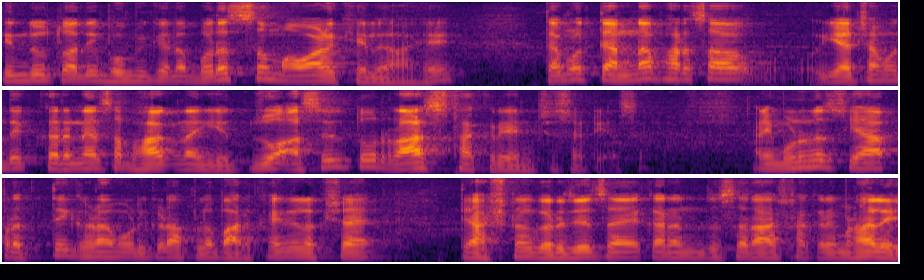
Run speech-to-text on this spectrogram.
हिंदुत्वादी भूमिकेला बरंचसं मवाळ केलं आहे. त्यामुळे त्यांना फारसा याच्यामध्ये करण्याचा भाग नाही आहे जो असेल तो राज ठाकरे यांच्यासाठी असेल. आणि म्हणूनच ह्या प्रत्येक घडामोडीकडे आपलं बारकाईने लक्ष आहे. ते असणं गरजेचं आहे. कारण जसं राज ठाकरे म्हणाले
